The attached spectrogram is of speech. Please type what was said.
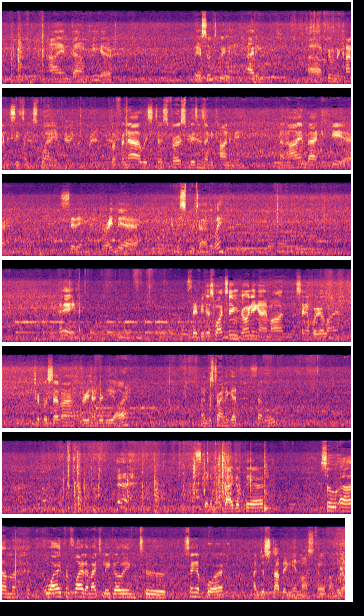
I'm down here. They're soon to be adding uh, economy seats on display. But for now, it's just first business and economy. And I'm back here, sitting right there in the smooch out of the way. Hey. So if you're just watching, joining, I'm on Singapore Airlines 777-300ER. I'm just trying to get settled. Get my bag up there. So, um, while for flight, I'm actually going to Singapore. I'm just stopping in Moscow on the way.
